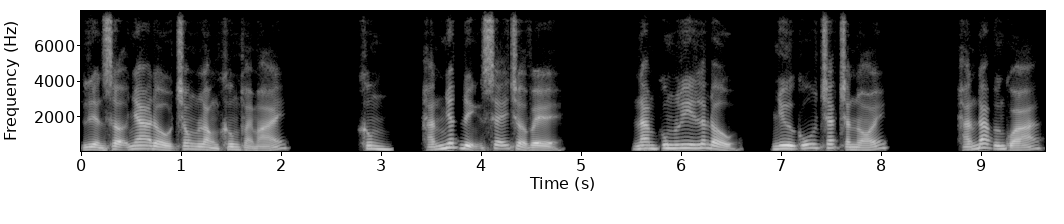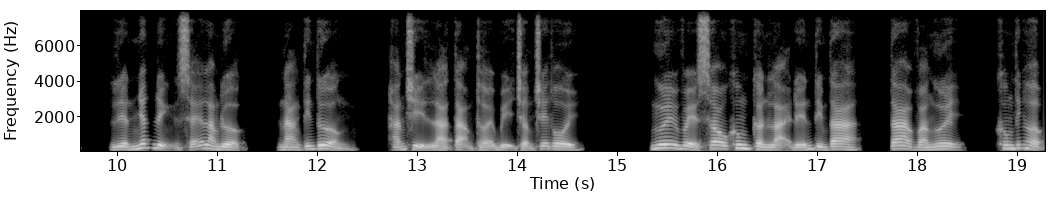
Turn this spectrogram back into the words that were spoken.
liền sợ nha đầu trong lòng không thoải mái. Không, hắn nhất định sẽ trở về. Nam Cung Ly lắc đầu, như cũ chắc chắn nói. Hắn đáp ứng quá, liền nhất định sẽ làm được, nàng tin tưởng, hắn chỉ là tạm thời bị chậm trễ thôi. Ngươi về sau không cần lại đến tìm ta, ta và ngươi, không thích hợp.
